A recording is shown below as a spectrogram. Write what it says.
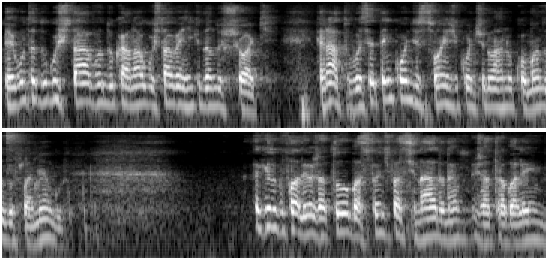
Pergunta do Gustavo, do canal Gustavo Henrique Dando Choque. Renato, você tem condições de continuar no comando do Flamengo? Aquilo que eu falei, eu já estou bastante vacinado, né? Já trabalhei em,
